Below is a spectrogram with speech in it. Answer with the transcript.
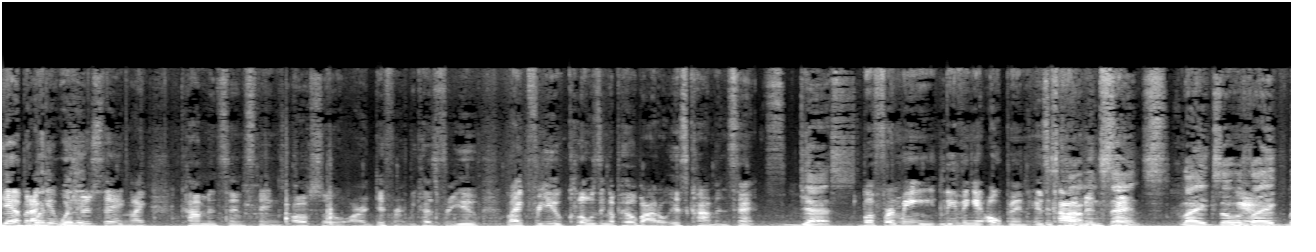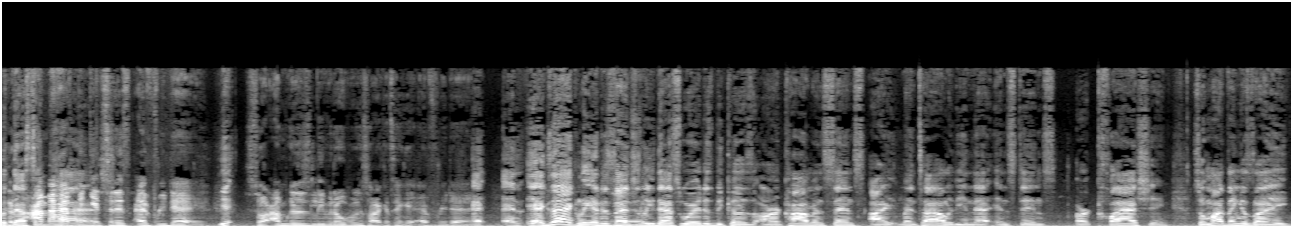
Yeah, but I get what you're it- saying. Like common sense things also are different because for you, like for you, closing a pill bottle is common sense. yes, But for me, leaving it open is it's common, sense. Like so, it's like, but that's I'm gonna have to get to this every day. Yeah. So I'm gonna just leave it open so I can take it every day. and, and yeah, exactly, and essentially that's where it is because our common sense I mentality in that instance are clashing. So my thing is like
